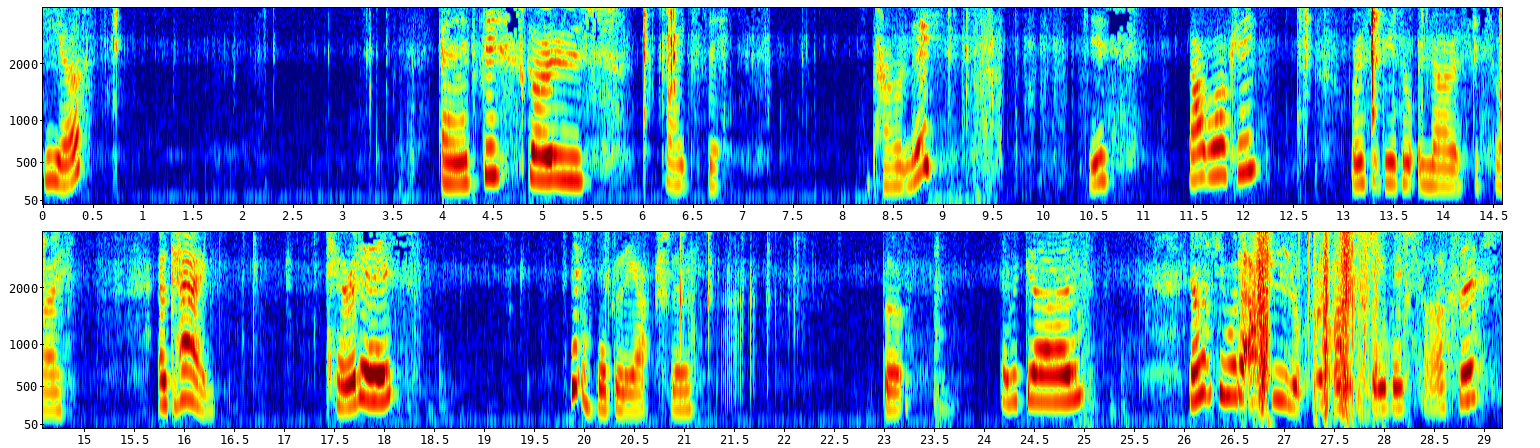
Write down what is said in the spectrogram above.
here. And this goes like this. Apparently. Is that working? Or is it the other No, it's this way. Okay. Here it is. It's a bit wobbly actually. But there we go. Now let's see what it actually looks like on a stable surface.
